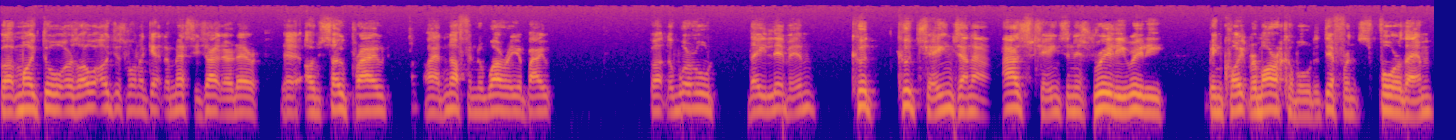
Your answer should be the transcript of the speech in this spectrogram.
But my daughters, I, I just want to get the message out there. There, I'm so proud. I had nothing to worry about. But the world they live in could could change, and it has changed, and it's really, really been quite remarkable the difference for them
